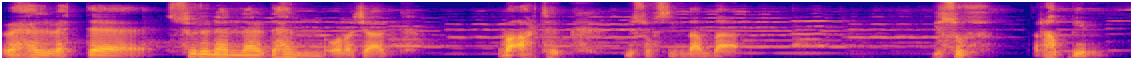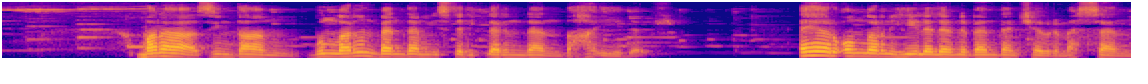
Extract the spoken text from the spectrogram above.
Ve elbette sürünenlerden olacak. Ve artık Yusuf zindanda. Yusuf, Rabbim, bana zindan bunların benden istediklerinden daha iyidir. Eğer onların hilelerini benden çevirmezsen,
